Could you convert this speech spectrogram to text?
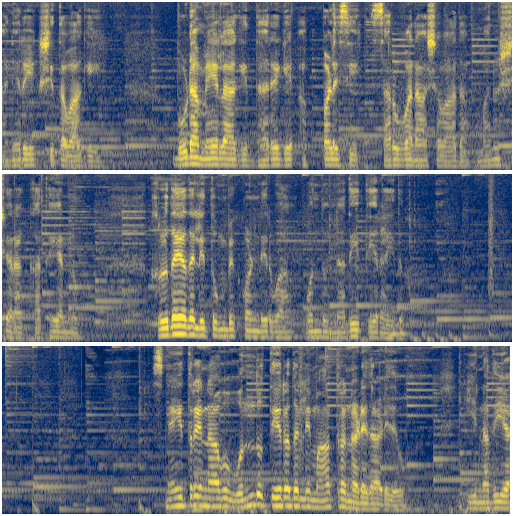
ಅನಿರೀಕ್ಷಿತವಾಗಿ ಬುಡ ಮೇಲಾಗಿ ಧರೆಗೆ ಅಪ್ಪಳಿಸಿ ಸರ್ವನಾಶವಾದ ಮನುಷ್ಯರ ಕಥೆಯನ್ನು ಹೃದಯದಲ್ಲಿ ತುಂಬಿಕೊಂಡಿರುವ ಒಂದು ನದಿ ತೀರ ಇದು. ಸ್ನೇಹಿತರೆ, ನಾವು ಒಂದು ತೀರದಲ್ಲಿ ಮಾತ್ರ ನಡೆದಾಡಿದೆವು. ಈ ನದಿಯ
